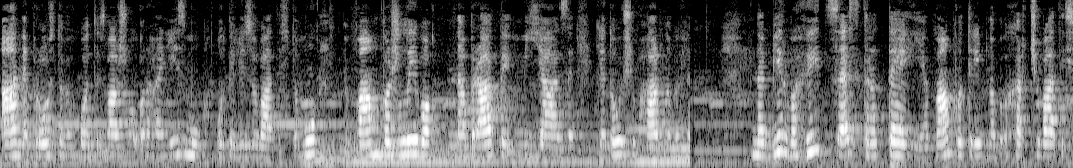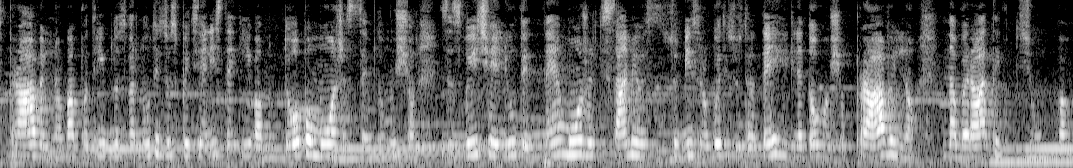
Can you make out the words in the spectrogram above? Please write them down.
а не просто виходити з вашого організму, утилізуватись. Тому вам важливо набрати м'язи для того, щоб гарно виглядати. Набір ваги це стратегія. Вам потрібно харчуватись правильно, вам потрібно звернутися до спеціаліста, який вам допоможе з цим, тому що зазвичай люди не можуть самі собі зробити цю стратегію для того, щоб правильно набирати цю вагу.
